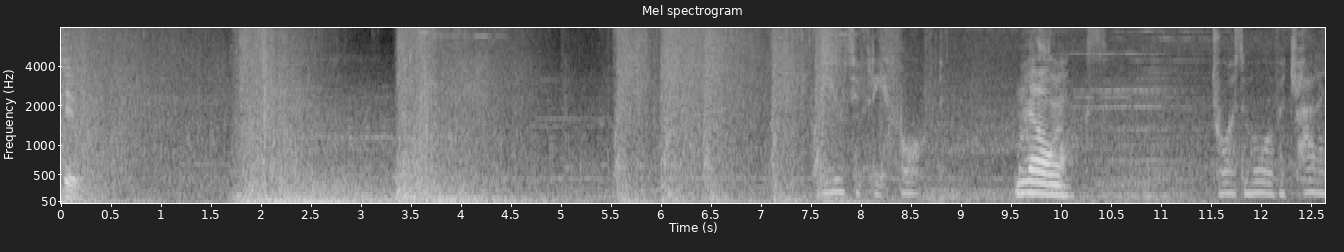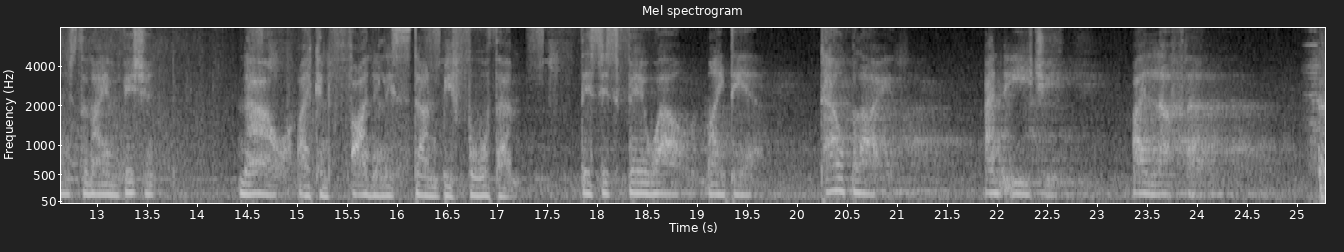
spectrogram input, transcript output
two. Beautifully fought. My no. Twas more of a challenge than I envisioned. Now I can finally stand before them. This is farewell, my dear. Tell Blaidd and Iji I love them.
